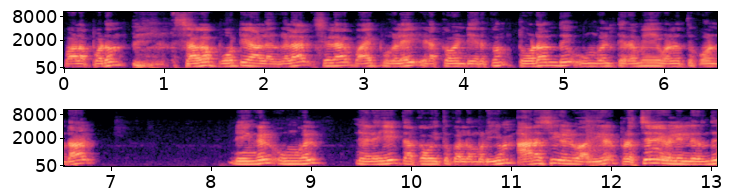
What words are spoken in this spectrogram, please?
பலப்படும் சக போட்டியாளர்களால் சில வாய்ப்புகளை இழக்க வேண்டியிருக்கும். தொடர்ந்து உங்கள் திறமையை வளர்த்து கொண்டால் நீங்கள் உங்கள் நிலையை தக்க வைத்துக் கொள்ள முடியும். அரசியல்வாதிகள் பிரச்சனைகளிலிருந்து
